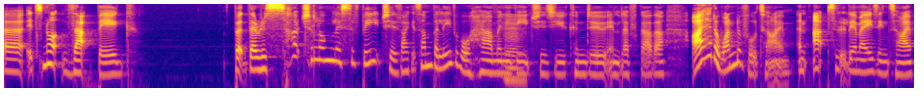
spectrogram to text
Uh, it's not that big, but there is such a long list of beaches. Like it's unbelievable how many beaches you can do in Lefkada. I had a wonderful time, an absolutely amazing time.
